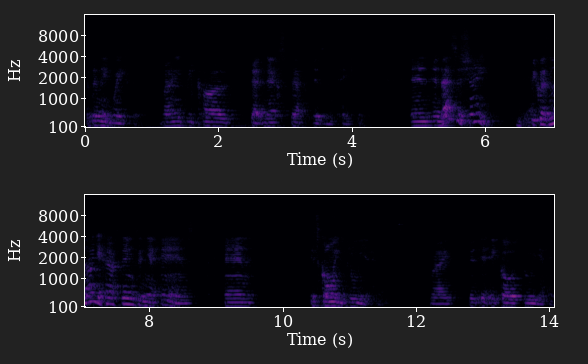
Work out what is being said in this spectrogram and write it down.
but then they waste it, right? Because that next step isn't taken. And and that's a shame. Because now you have things in your hands and it's going through your hands, right? It, it, it goes through your hands.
